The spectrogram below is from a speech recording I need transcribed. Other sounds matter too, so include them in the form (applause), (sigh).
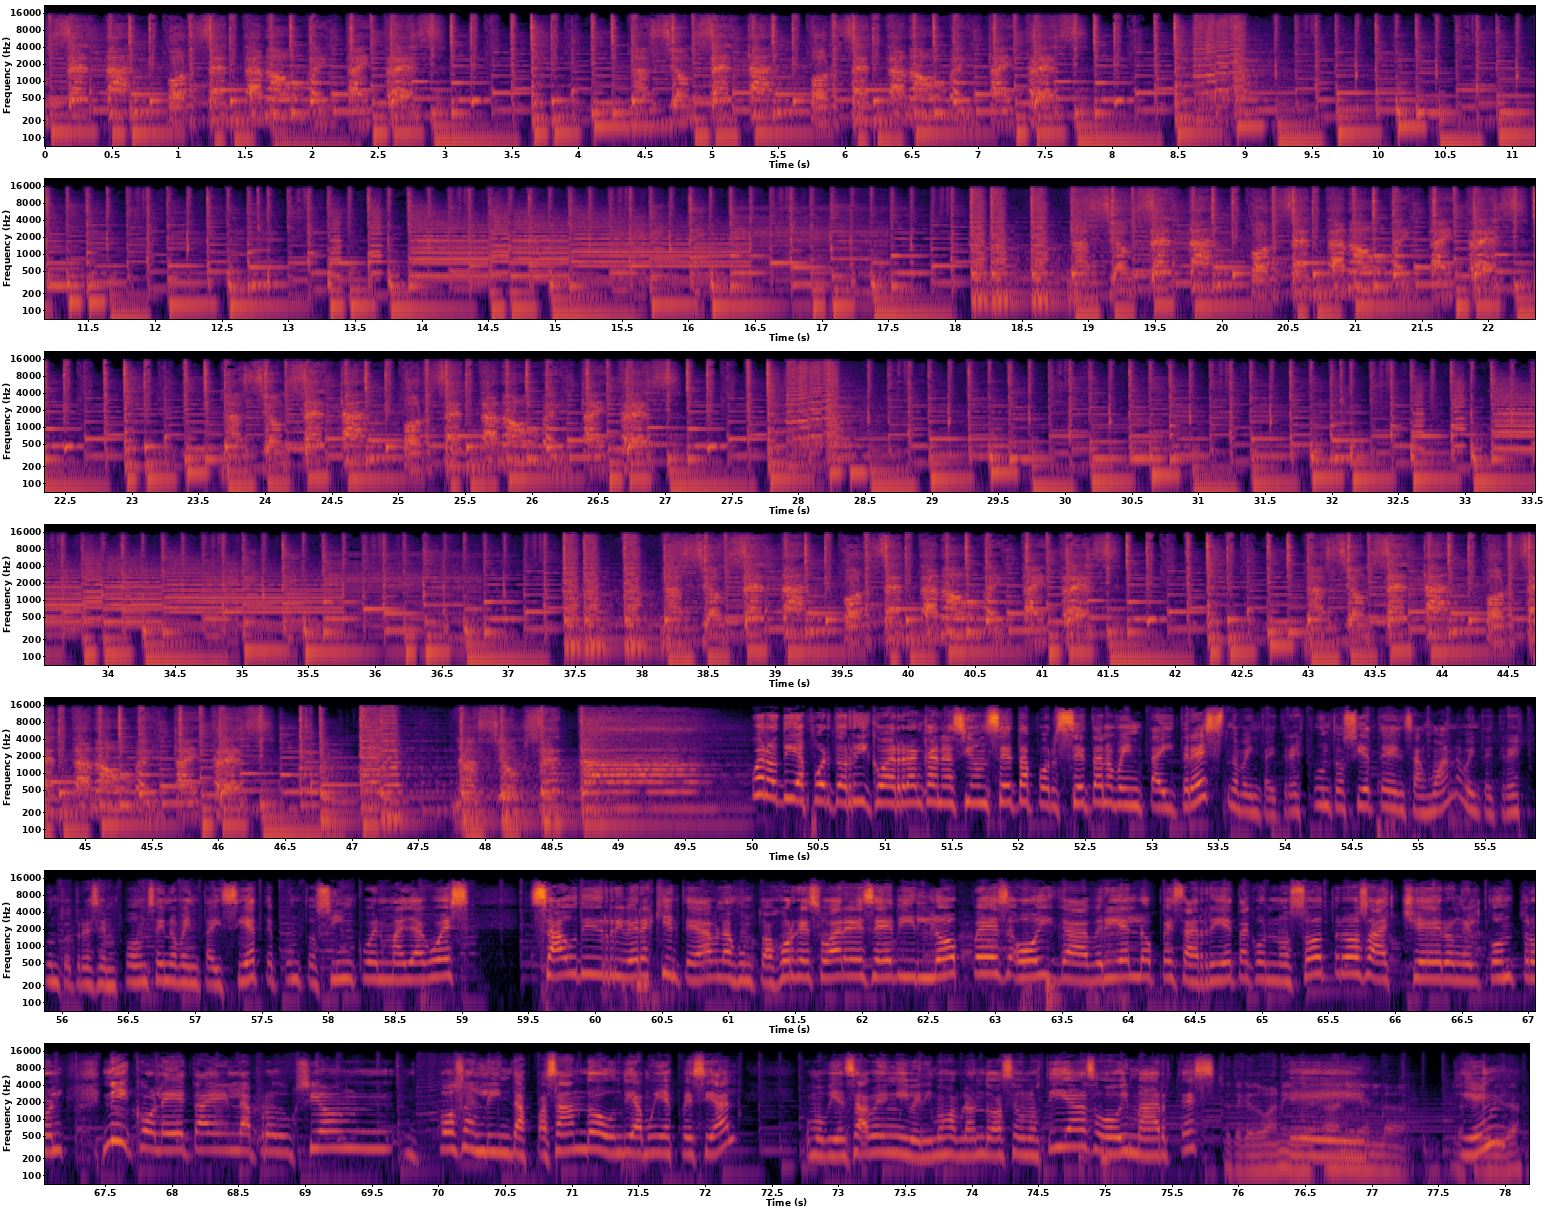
Nación Z Puerto Rico. Arranca Nación Z por Z93, 93.7 en San Juan, 93.3 en Ponce y 97.5 en Mayagüez. Saudi Rivera es quien te habla junto a Jorge Suárez, Eddie López, hoy Gabriel López Arrieta con nosotros, Achero en el control, Nicoleta en la producción, cosas lindas pasando, un día muy especial. Como bien saben y venimos hablando hace unos días, hoy martes, Se te quedó Ani, Eh, Ani en la, la ¿quién? seguridad.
